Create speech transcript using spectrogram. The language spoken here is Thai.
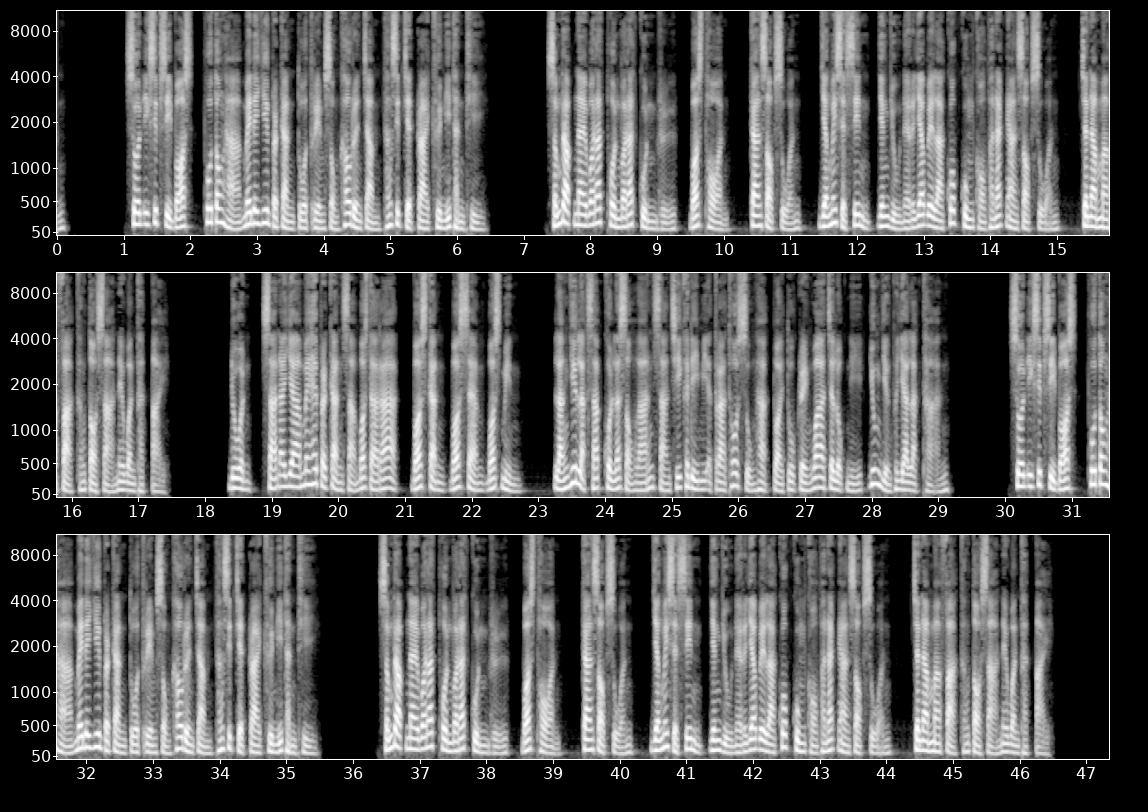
ส่วนอีก 14 บอส ผู้ต้องหาไม่ได้ยื่นประกันตัวเตรียมส่งเข้าเรือนจำทั้ง 17 รายคืนนี้ทันทีสำหรับนายวรัตพลวรัตกุลหรือบอสพร การสอบสวน ยังไม่เสร็จสิ้นยังอยู่ในระยะเวลาควบคุมของพนักงานสอบสวน จะนำมาฝากทั้งต่อศาลในวันถัดไปด่วนศาลอาญาไม่ให้ประกัน3บอสดาร่าบอสกัน บอสแซม บอสมิน หลังยื่นหลักทรัพย์คนละ2ล้านศาลชี้คดีมีอัตราโทษสูงหากปล่อยตัวเกรงว่าจะหลบหนียุ่งเหยิงพยานหลักฐาน ส่วนอีก 14 บอส ผู้ต้องหาไม่ได้ยื่นประกันตัวเตรียมส่งเข้าเรือนจำทั้ง 17 รายคืนนี้ทันทีสำหรับนายวรัตพลวรัตกุลหรือบอสพร การสอบสวน ยังไม่เสร็จสิ้นยังอยู่ในระยะเวลาควบคุมของพนักงานสอบสวน จะนำมาฝากทั้งต่อศาลในวันถัดไป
